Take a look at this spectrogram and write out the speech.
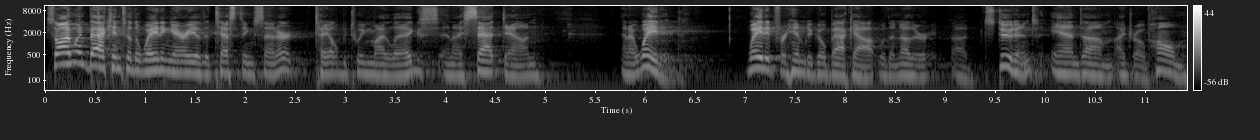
So I went back into the waiting area of the testing center, tail between my legs, and I sat down and I waited. Waited for him to go back out with another uh, student, and um, I drove home.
